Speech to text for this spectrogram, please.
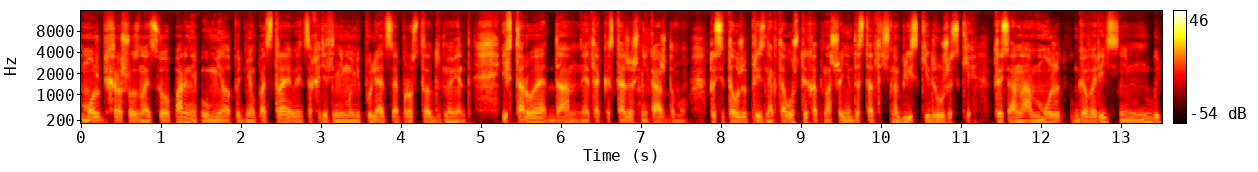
Может быть, хорошо знает своего парня, умело под него подстраивается, хотя это не манипуляция, а просто в момент. И второе, да, это скажешь не каждому. То есть это уже признак того, что их отношения достаточно близкие, дружеские. То есть она может говорить с ним, ну, быть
